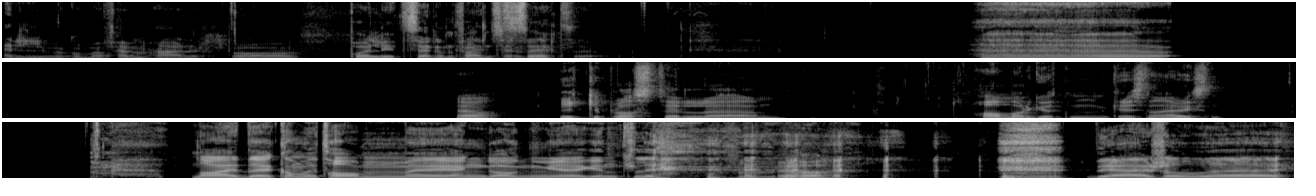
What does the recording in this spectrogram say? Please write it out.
11,5 her på på Eliteserien Fantasy. Fantasy. Uh, ja. Ikke plass til uh, Hamar-gutten Christian Eriksen. nei, det kan vi ta med en gang, egentlig. Ja. Det er sånn eh,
